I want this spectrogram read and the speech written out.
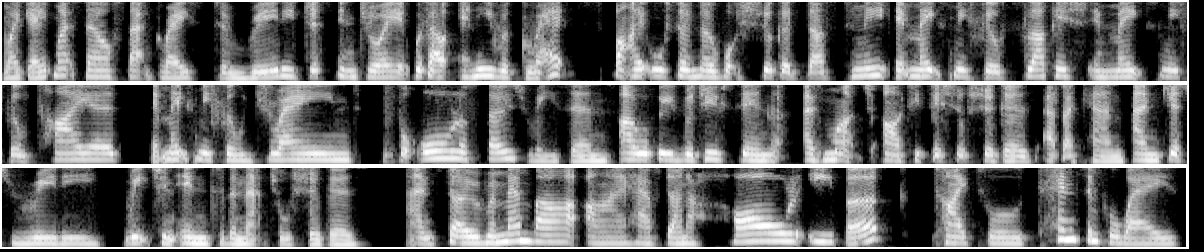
I gave myself that grace to really just enjoy it without any regrets. But I also know what sugar does to me. It makes me feel sluggish. It makes me feel tired. It makes me feel drained. For all of those reasons, I will be reducing as much artificial sugars as I can and just really reaching into the natural sugars. And so remember, I have done a whole ebook titled 10 Simple Ways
